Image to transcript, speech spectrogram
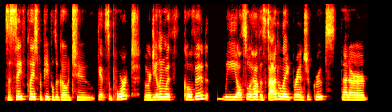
It's a safe place for people to go to get support who are dealing with COVID. We also have a satellite branch of groups that are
